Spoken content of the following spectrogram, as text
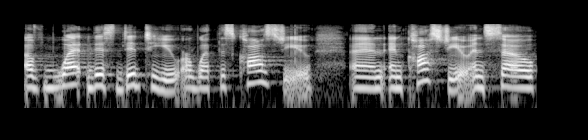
of what this did to you or what this caused you and, and cost you. And so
